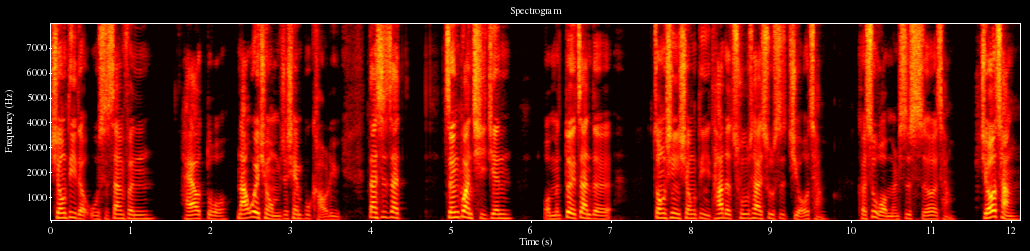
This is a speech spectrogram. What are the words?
兄弟的五十三分还要多。那魏权我们就先不考虑，但是在争冠期间，我们对战的中信兄弟，他的出赛数是九场，可是我们是十二场，九场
